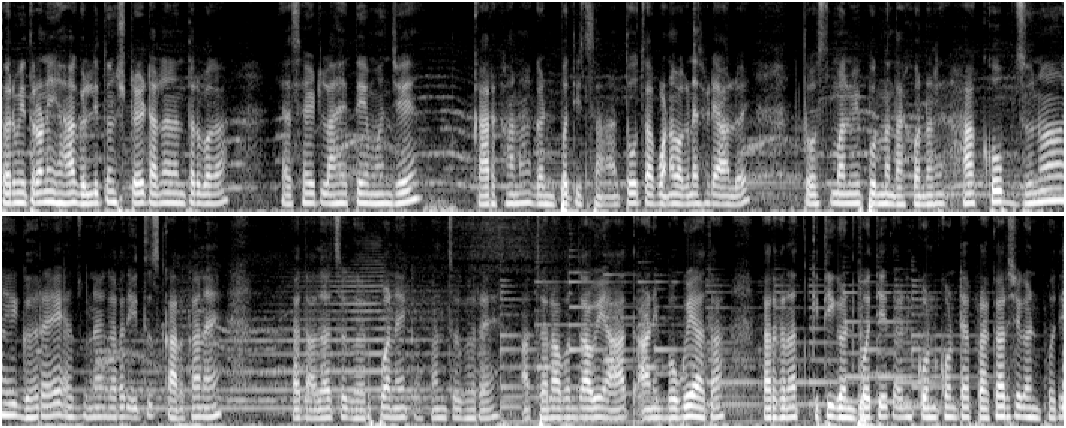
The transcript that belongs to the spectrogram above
तर मित्रांनो ह्या गल्लीतून स्ट्रेट आल्यानंतर बघा या साईडला आहे ते म्हणजे कारखाना गणपतीचा. तोच आपण बघण्यासाठी आलो आहे तोच तुम्हाला मी पूर्ण दाखवणार. आहे हा खूप जुनं हे घर आहे. या जुन्या घरात इथंच कारखाना आहे. या दादाचं घर पण आहे काकांचं घर आहे. आता चला आपण जाऊया आत आणि बघूया आता कारखान्यात किती गणपती आहेत आणि कोणकोणत्या प्रकारचे गणपती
